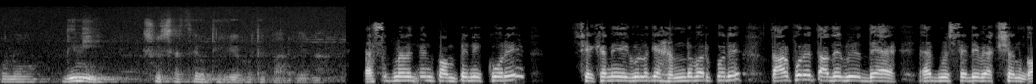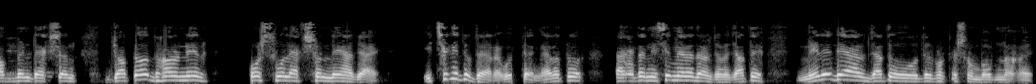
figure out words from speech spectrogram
কোনো দিনই সুস্বাস্থ্যের অধিকারী হতে পারবে না। অ্যাসেট ম্যানেজমেন্ট কোম্পানি করে সেখানে এগুলোকে হ্যান্ড করে তারপরে তাদের বিরুদ্ধে অ্যাডমিনিস্ট্রেটিভ অ্যাকশন গভর্নমেন্ট অ্যাকশন যত ধরনের ফোর্সফুল অ্যাকশন নেওয়া যায়। ইচ্ছাকৃত তো এরা বুঝতেন এরা তো টাকাটা নিচে মেরে দেওয়ার জন্য, যাতে মেরে দেওয়ার যাতে ওদের পক্ষে সম্ভব না হয়।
